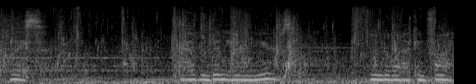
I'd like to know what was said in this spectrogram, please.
Place. I haven't been here in years. Wonder what I can find.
